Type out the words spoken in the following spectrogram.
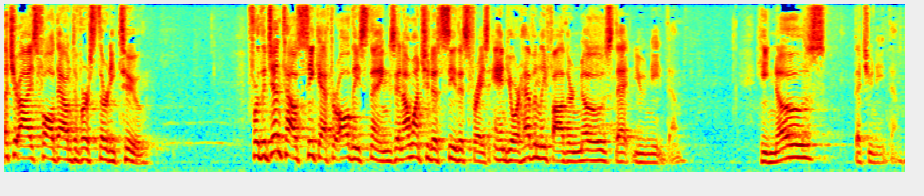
Let your eyes fall down to verse 32. For the Gentiles seek after all these things, and I want you to see this phrase, and your heavenly Father knows that you need them. He knows that you need them.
